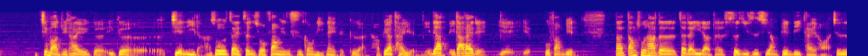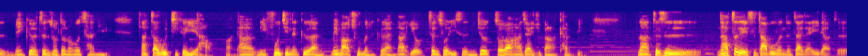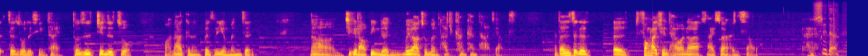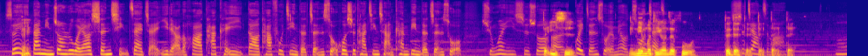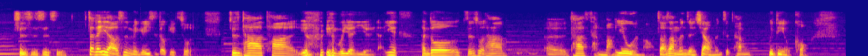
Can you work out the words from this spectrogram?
健保局他有一个一个建议的，他说在诊所方圆十公里内的个案，好不要太远，你拉你拉太远也也不方便。那当初他的在来医疗的设计是希望遍地开花，就是每个诊所都能够参与，那照顾几个也好啊。然后你附近的个案没办法出门的个案，那有诊所医生你就走到他家里去帮他看病。那这是那这个也是大部分的在在医疗的诊所的心态，都是兼着做啊。他可能本身有门诊。那几个老病人没法出门，他去看看他这样子。但是这个呃，放在全台湾的话还算很少了。是的，所以一般民众如果要申请在宅医疗的话，他可以到他附近的诊所，或是他经常看病的诊所询问医师说，医师贵诊所有没有？你有没有提供这服务？对对对对对对。哦，是是是是，在宅医疗是每个医师都可以做的，就是他他愿 愿不愿意而已。因为很多诊所他。呃，他很忙，业务很忙，早上门诊、下午门诊，他不一定有空。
